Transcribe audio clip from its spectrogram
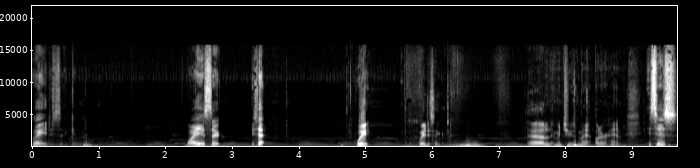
Wait a second. Why is there... Is that... Wait. Wait a second. Uh, let me choose my other hand. Is this...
